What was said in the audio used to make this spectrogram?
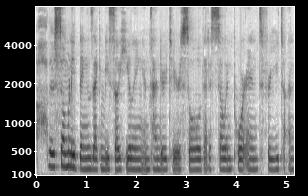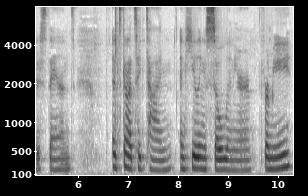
Oh, there's so many things that can be so healing and tender to your soul that is so important for you to understand. It's gonna take time, and healing is so linear. For me,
